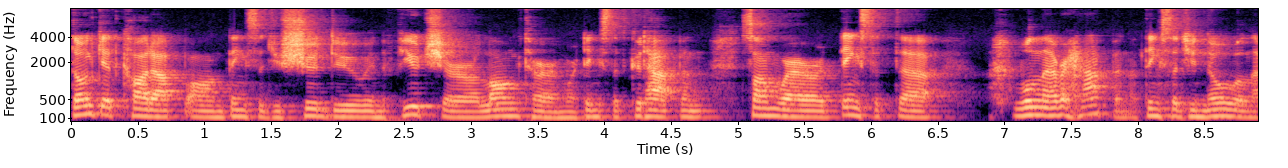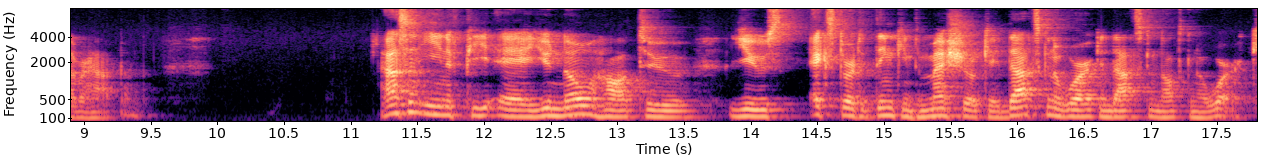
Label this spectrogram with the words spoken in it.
don't get caught up on things that you should do in the future or long term or things that could happen somewhere or things that uh, will never happen or things that you know will never happen. As an ENFPA, you know how to use extroverted thinking to measure, okay, that's going to work and that's not going to work.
